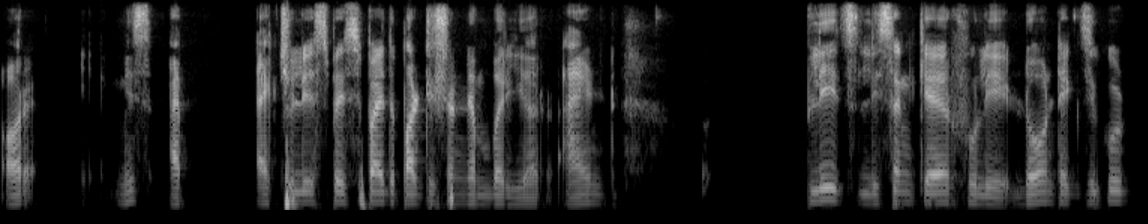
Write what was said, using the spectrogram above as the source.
or miss actually specify the partition number here and please listen carefully. Don't execute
